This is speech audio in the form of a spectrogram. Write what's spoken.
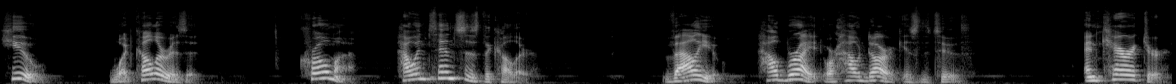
Hue. What color is it? Chroma. How intense is the color? Value. How bright or how dark is the tooth? And character.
